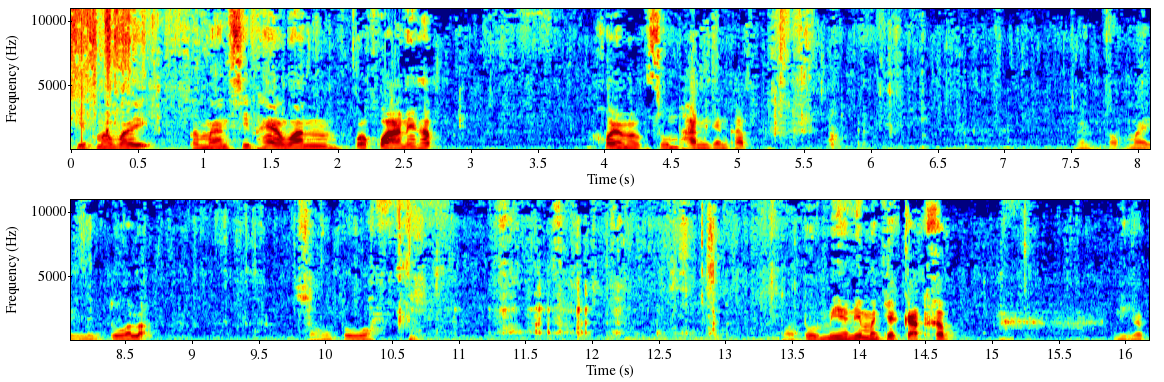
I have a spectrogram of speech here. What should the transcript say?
เก็บมาไว้ ประมาณสิบห้าวันกว่าๆนี่ครับ ค่อยมาผสมพันธุ์กันครับนั่นออกมาอีกหนึ่งตัวละสองตัวต่อตัวเมียนี่มันจะกัดครับ นี่ครับ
